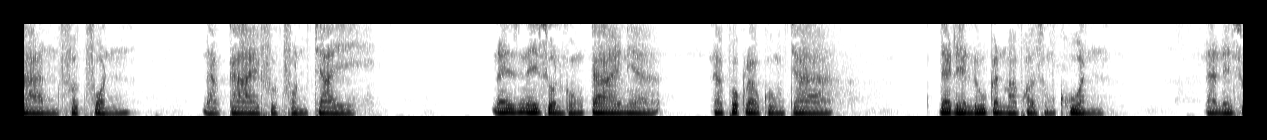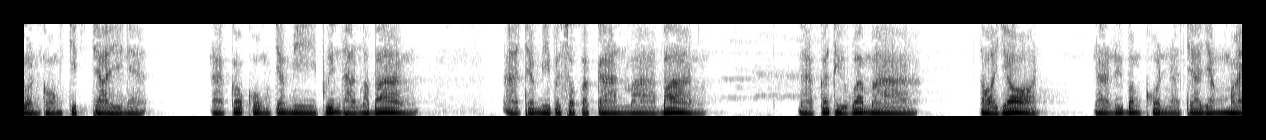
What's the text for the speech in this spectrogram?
การฝึกฝนนะกายฝึกฝนใจ ในในส่วนของกายเนี่ยนะพวกเราคงจะได้เรียนรู้กันมาพอสมควรนะในส่วนของจิตใจเนี่ยนะก็คงจะมีพื้นฐานมาบ้าง อาจจะมีประสบการณ์มาบ้างนะก็ถือว่ามาต่อยอดนะหรือบางคนอาจจะยังใหม่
